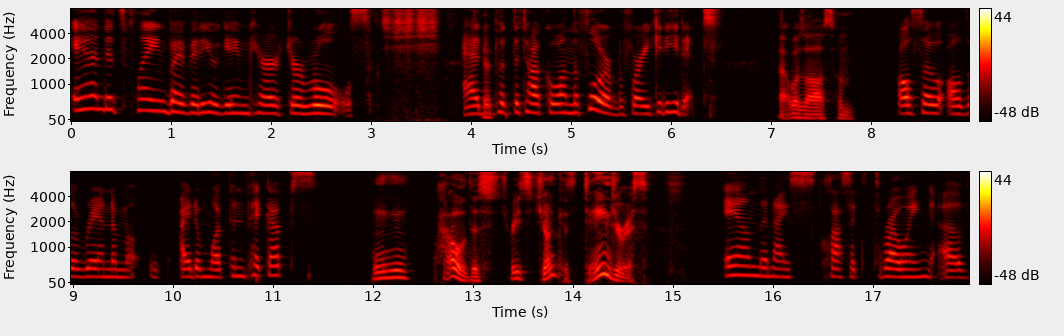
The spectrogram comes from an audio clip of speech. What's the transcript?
And it's playing by video game character rules. I had to put the taco on the floor before he could eat it. that was awesome. Also, all the random item weapon pickups. hmm Wow, this street's junk is dangerous. And the nice classic throwing of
